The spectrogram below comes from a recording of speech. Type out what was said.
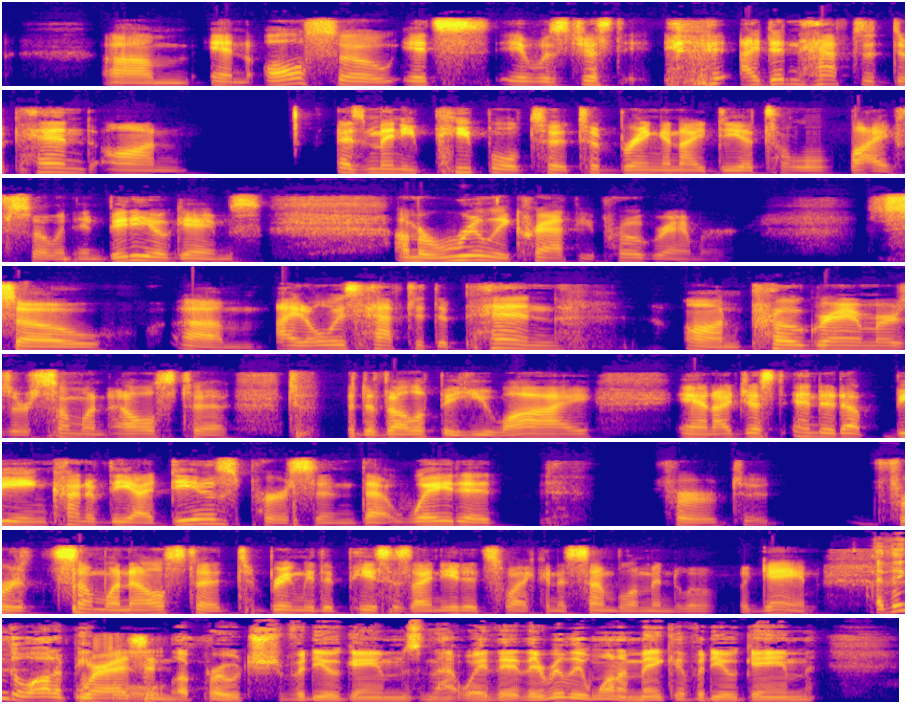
Um, and also, it's it was just I didn't have to depend on as many people to to bring an idea to life. So in, in video games, I'm a really crappy programmer, so um, I'd always have to depend on programmers or someone else to, to develop a UI. And I just ended up being kind of the ideas person that waited for to, for someone else to, to bring me the pieces I needed so I can assemble them into a, game. I think a lot of people in, approach video games in that way. They, they really want to make a video game,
